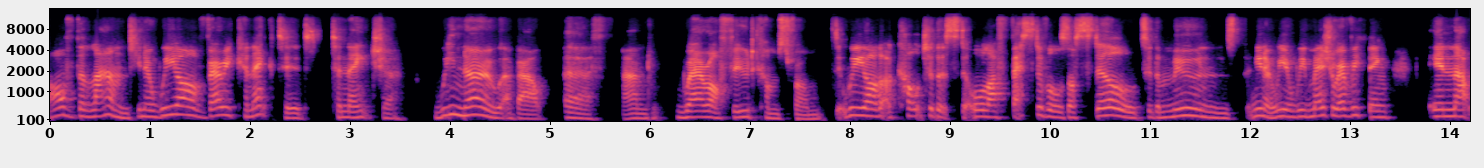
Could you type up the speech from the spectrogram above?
of the land. You know, we are very connected to nature. We know about earth and where our food comes from. We are a culture that's still, all our festivals are still to the moons. You know, we, we measure everything in that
